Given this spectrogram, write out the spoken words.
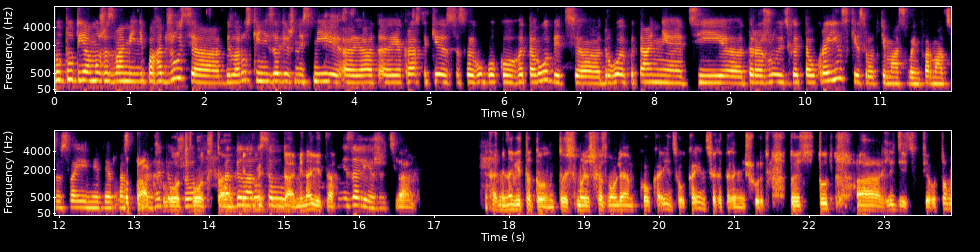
Ну тут я можа з вами не пагаджуся беларускія незалежныя сМ якраз таки со свайго боку гэта робіць. Другое пытанне ці тыражуюць гэта украінскія сродкі масавай інфармацыю свае медыа вот так, вот, вот, так. беларусаў да менавіта не залежыць. Да менавіта то то есть мы ж размаўляем про украінцаў украінцы гэтага не шуюць то есть тут глядзіце у том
